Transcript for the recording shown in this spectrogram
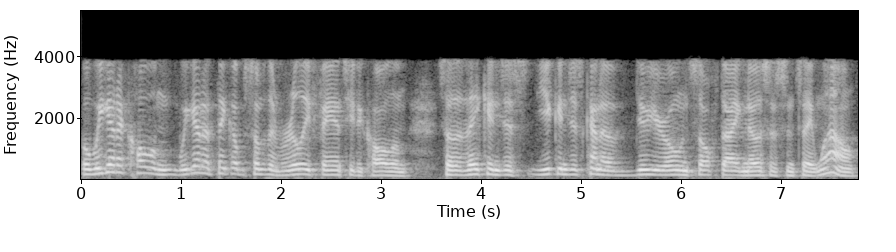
but we got to call them we got to think up something really fancy to call them so that they can just you can just kind of do your own self-diagnosis and say, wow,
